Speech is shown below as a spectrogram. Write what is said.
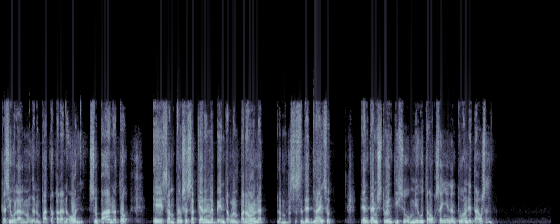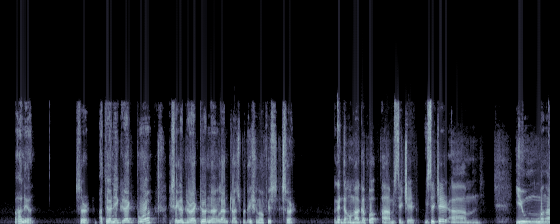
kasi wala namang ganun patakaran noon. So paano to? Eh, sampung sasakyan ang nabenta ko ng panahon at lampas sa deadline. So 10 times 20, so may utang ako sa inyo ng 200,000. Paano yun? Sir, Attorney Greg po, Executive Director ng Land Transportation Office. Sir. Magandang umaga po, ah, Mr. Chair. Mr. Chair, um, yung mga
